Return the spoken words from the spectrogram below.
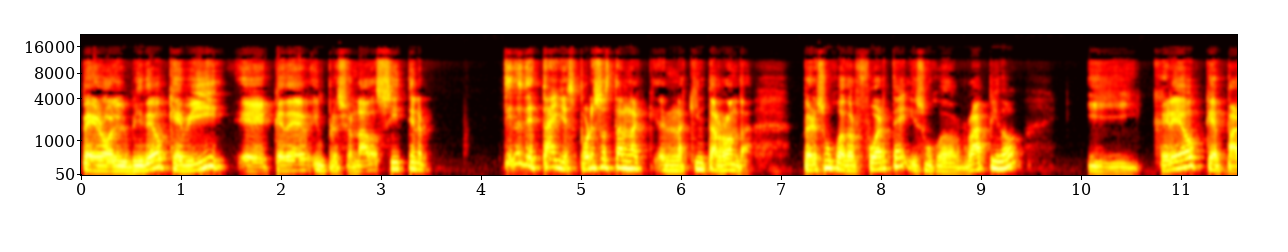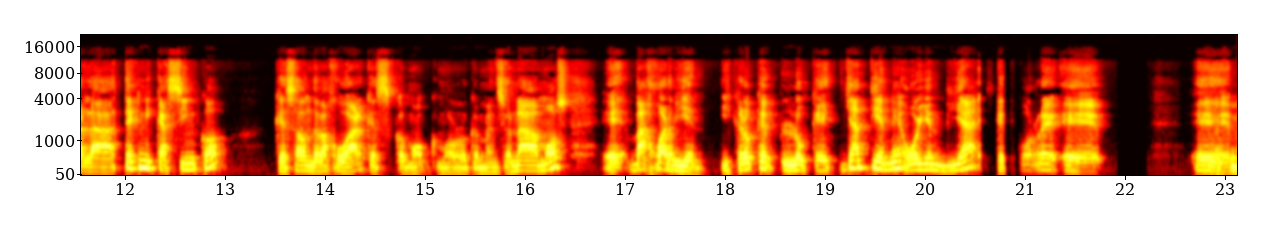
pero el video que vi eh, quedé impresionado. Sí, tiene, tiene detalles, por eso está en la, en la quinta ronda, pero es un jugador fuerte y es un jugador rápido. Y creo que para la técnica 5, que es a donde va a jugar, que es como, como lo que mencionábamos, eh, va a jugar bien. Y creo que lo que ya tiene hoy en día es que corre, eh, eh,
